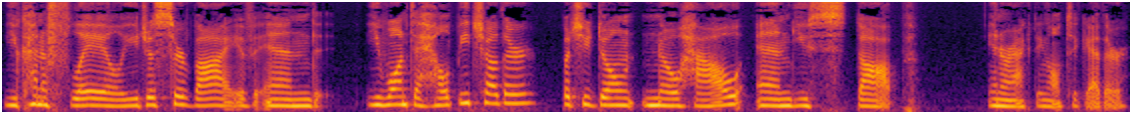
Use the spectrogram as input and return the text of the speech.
you kind of flail, you just survive and you want to help each other, but you don't know how and you stop interacting altogether.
